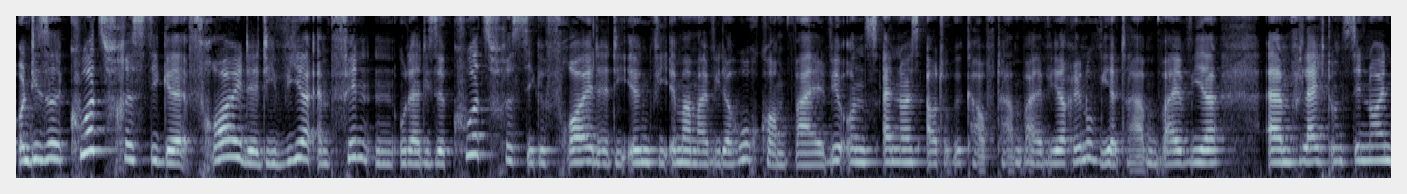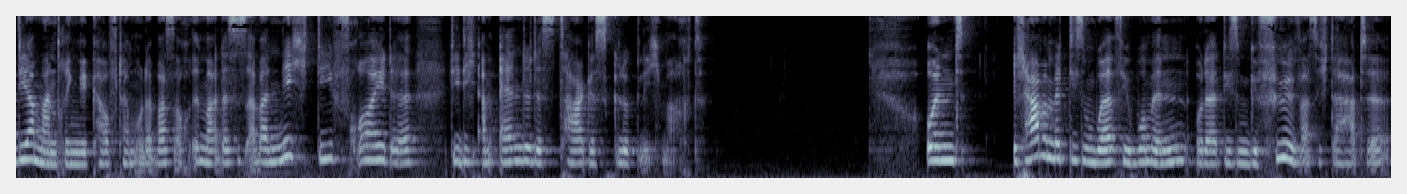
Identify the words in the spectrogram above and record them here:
Und diese kurzfristige Freude, die wir empfinden oder diese kurzfristige Freude, die irgendwie immer mal wieder hochkommt, weil wir uns ein neues Auto gekauft haben, weil wir renoviert haben, weil wir ähm, vielleicht uns den neuen Diamantring gekauft haben oder was auch immer, das ist aber nicht die Freude, die dich am Ende des Tages glücklich macht. Und ich habe mit diesem Wealthy Woman oder diesem Gefühl, was ich da hatte,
